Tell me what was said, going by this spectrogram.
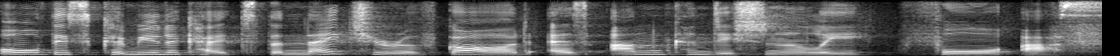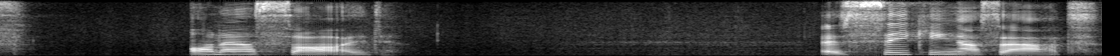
All this communicates the nature of God as unconditionally for us, on our side, as seeking us out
